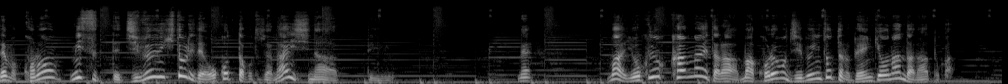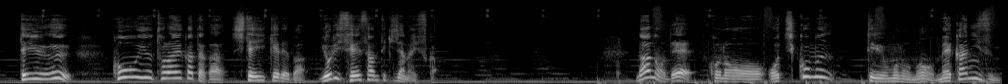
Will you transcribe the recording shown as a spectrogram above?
でもこのミスって自分一人で起こったことじゃないしなっていう。ね。まあよくよく考えたらまあこれも自分にとっての勉強なんだなとかっていうこういう捉え方がしていければより生産的じゃないですか。なのでこの落ち込むっていうもののメカニズム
